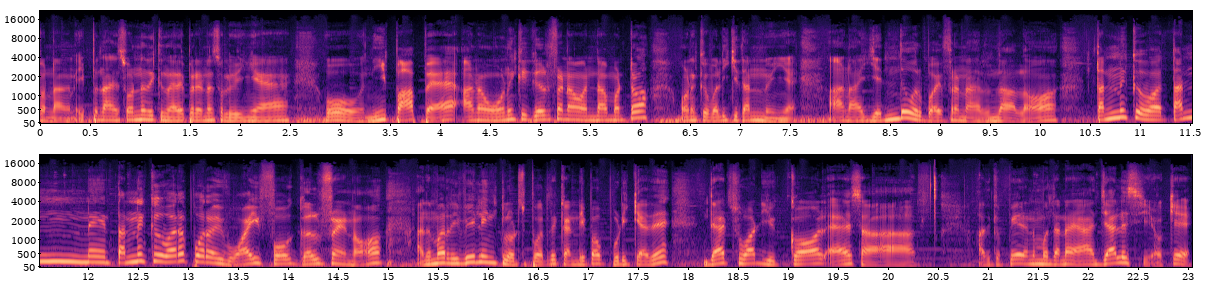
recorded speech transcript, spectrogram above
சொன்னாங்க. இப்போ நான் சொன்னதுக்கு நிறைய பேர் என்ன சொல்லுவீங்க? ஓ நீ பார்ப்ப ஆனால் உனக்கு கேர்ள் ஃப்ரெண்டாக வந்தால் மட்டும் உனக்கு வலிக்குதான்னு ஆனால் எந்த ஒரு பாய் ஃப்ரெண்டாக இருந்தாலும் தன்னுக்கு வ தன்னை தன்னுக்கு வர போகிற ஒய்ஃபோ கேர்ள் ஃப்ரெண்டோ அந்த மாதிரி ரிவீலிங் க்ளோத்ஸ் போகிறது கண்டிப்பாக பிடிக்காது. That's what you call as அதுக்கு பேர் என்னமோ தானே ஜாலசி ஓகே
